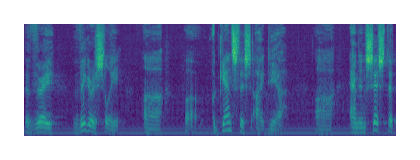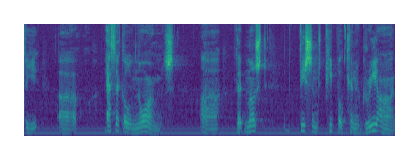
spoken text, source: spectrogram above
very vigorously uh, uh, against this idea uh, and insist that the uh, ethical norms uh, that most decent people can agree on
